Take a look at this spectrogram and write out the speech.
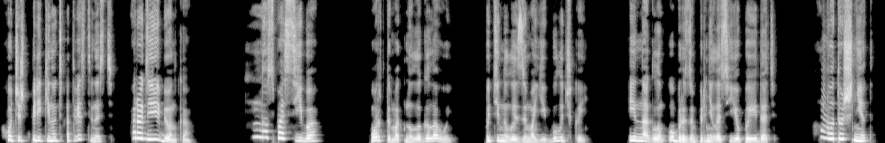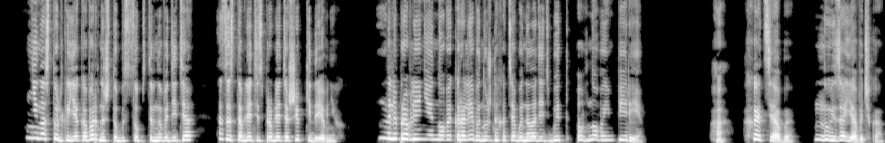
Хочешь перекинуть ответственность ради ребенка?» «Ну, спасибо!» Орта мотнула головой, потянулась за моей булочкой и наглым образом принялась ее поедать. «Вот уж нет. Не настолько я коварна, чтобы собственного дитя заставлять исправлять ошибки древних. Для правления новой королевы нужно хотя бы наладить быт в новой империи». «Ха, хотя бы!» Ну и заявочка.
